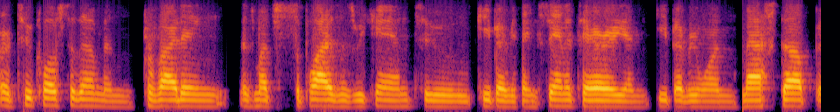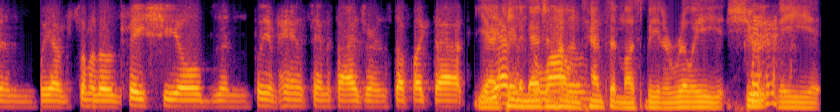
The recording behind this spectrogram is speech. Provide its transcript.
are too close to them and providing as much supplies as we can to keep everything sanitary and keep everyone masked up. And we have some of those face shields and plenty of hand sanitizer and stuff like that. Yeah, yeah I can't imagine how of... intense it must be to really shoot a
